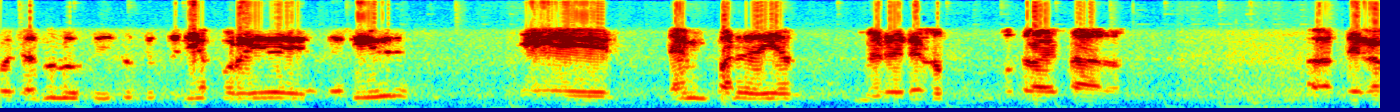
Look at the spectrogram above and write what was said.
aprovechando los días que tenía por ahí de, libre, eh, en un par de días me regreso otra vez a, a la tierra.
